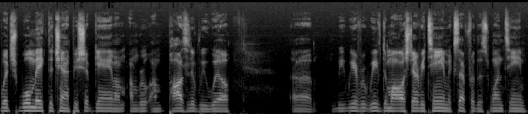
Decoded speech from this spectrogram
which will make the championship game. I'm I'm, I'm positive we will. Uh, we we've we've demolished every team except for this one team.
